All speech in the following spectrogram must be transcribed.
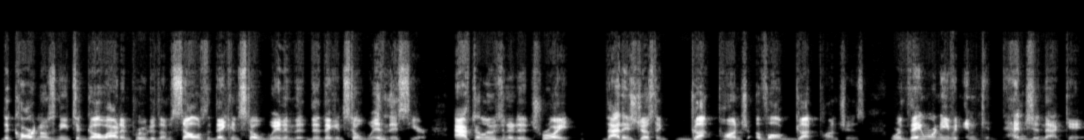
the Cardinals need to go out and prove to themselves that they can still win and that they can still win this year. After losing to Detroit, that is just a gut punch of all gut punches where they weren't even in contention that game.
